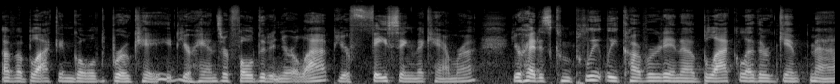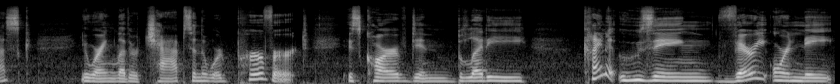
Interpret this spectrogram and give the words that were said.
of a black and gold brocade. Your hands are folded in your lap. You're facing the camera. Your head is completely covered in a black leather gimp mask. You're wearing leather chaps, and the word pervert is carved in bloody, kind of oozing, very ornate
